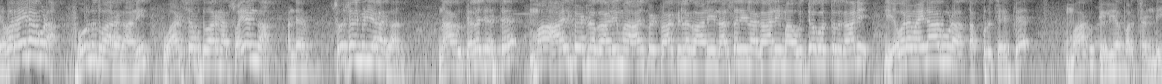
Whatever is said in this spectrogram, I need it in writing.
ఎవరైనా కూడా ఫోన్ ద్వారా కానీ వాట్సాప్ ద్వారా నాకు స్వయంగా అంటే సోషల్ మీడియాలో కాదు నాకు తెలియజేస్తే మా ఆయిల్పేట్లో కానీ మా ఆయిల్పేట్ ఫ్యాక్టరీలో కానీ నర్సరీలో కానీ మా ఉద్యోగస్తులు కానీ ఎవరమైనా కూడా తప్పులు చేస్తే మాకు తెలియపరచండి.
